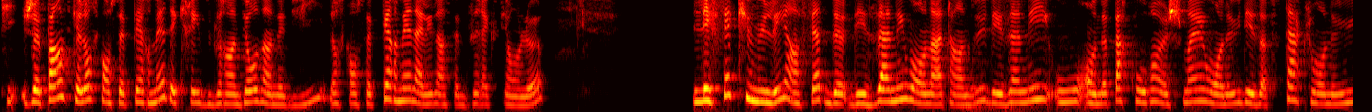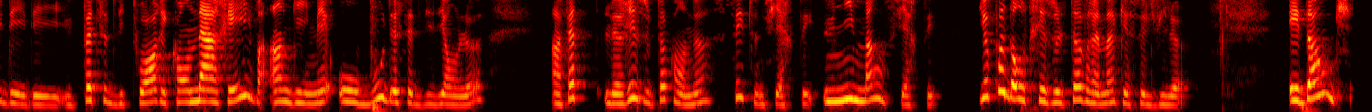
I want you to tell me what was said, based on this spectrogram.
Puis je pense que lorsqu'on se permet de créer du grandiose dans notre vie, lorsqu'on se permet d'aller dans cette direction-là, l'effet cumulé, en fait, de, des années où on a attendu, des années où on a parcouru un chemin, où on a eu des obstacles, où on a eu des, des petites victoires et qu'on arrive, entre guillemets, au bout de cette vision-là, en fait, le résultat qu'on a, c'est une fierté, une immense fierté. Il n'y a pas d'autre résultat vraiment que celui-là. Et donc,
